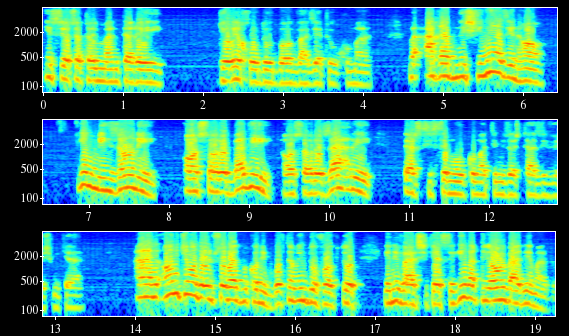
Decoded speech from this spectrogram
این سیاست های منطقه‌ای گره خورده بود با وضعیت حکومت و عقب نشینی از اینها یه میزانی آثار بدی آثار زهری در سیستم حکومتی میذاشت تضیفش می‌کرد. الان که ما داریم صحبت می‌کنیم گفتم این دو فاکتور یعنی ورشکستگی و قیام بعدی مردم.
